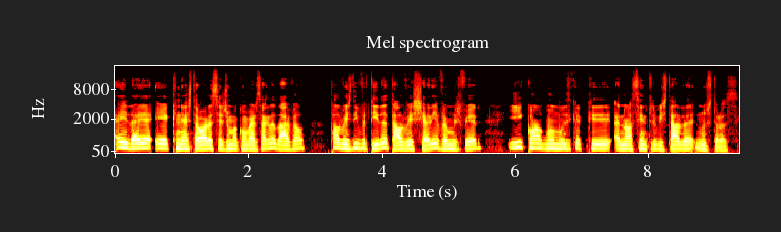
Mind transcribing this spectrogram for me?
a ideia é que nesta hora seja uma conversa agradável, talvez divertida, talvez séria, vamos ver, e com alguma música que a nossa entrevistada nos trouxe.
